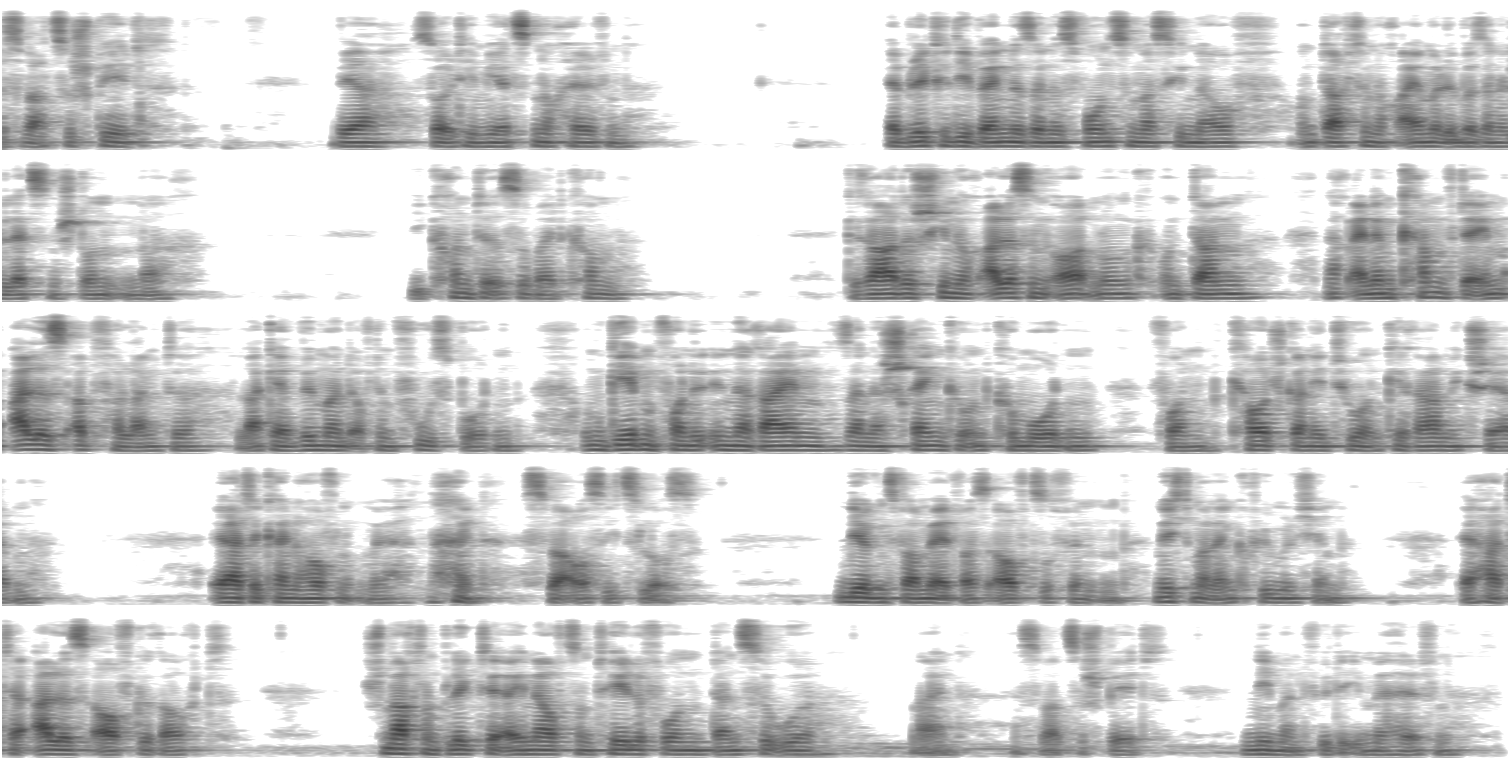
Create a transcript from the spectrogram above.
Es war zu spät. Wer sollte ihm jetzt noch helfen? Er blickte die Wände seines Wohnzimmers hinauf und dachte noch einmal über seine letzten Stunden nach. Wie konnte es so weit kommen? Gerade schien noch alles in Ordnung und dann, nach einem Kampf, der ihm alles abverlangte, lag er wimmernd auf dem Fußboden, umgeben von den Innereien seiner Schränke und Kommoden, von Couchgarnitur und Keramikscherben. Er hatte keine Hoffnung mehr. Nein, es war aussichtslos. Nirgends war mehr etwas aufzufinden, nicht mal ein Krümelchen. Er hatte alles aufgeraucht. Schmachtend blickte er hinauf zum Telefon, dann zur Uhr. Nein, es war zu spät. Niemand würde ihm mehr helfen.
